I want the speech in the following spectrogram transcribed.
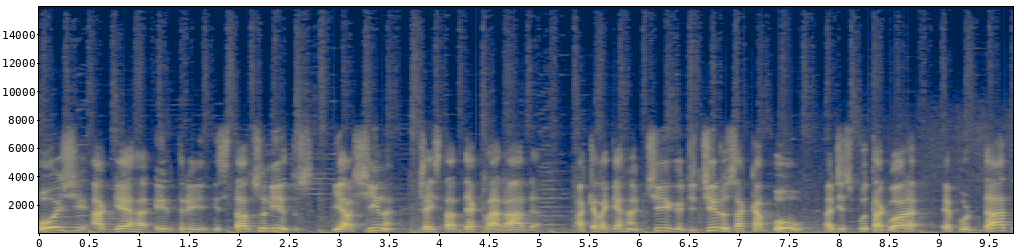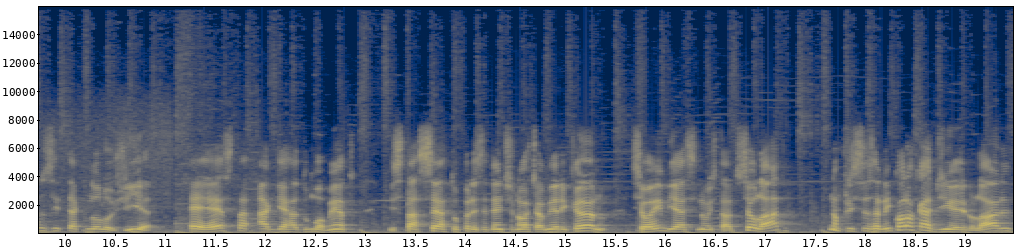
Hoje, a guerra entre Estados Unidos e a China já está declarada. Aquela guerra antiga de tiros acabou. A disputa agora é por dados e tecnologia. É esta a guerra do momento. Está certo o presidente norte-americano. Se a OMS não está do seu lado, não precisa nem colocar dinheiro lá, né?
